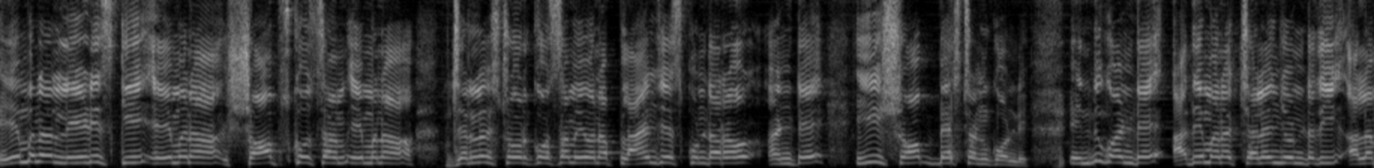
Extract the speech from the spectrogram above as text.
ఏమైనా లేడీస్కి ఏమైనా షాప్స్ కోసం ఏమైనా జనరల్ స్టోర్ కోసం ఏమైనా ప్లాన్ చేసుకుంటారో అంటే ఈ షాప్ బెస్ట్ అనుకోండి. ఎందుకంటే అది మన ఛాలెంజ్ ఉంటుంది అలా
